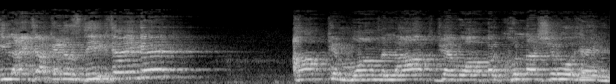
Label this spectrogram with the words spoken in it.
الائجہ کے نزدیک جائیں گے، آپ کے معاملات جو ہیں وہ آپ پر کھلنا شروع ہو جائیں گے۔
